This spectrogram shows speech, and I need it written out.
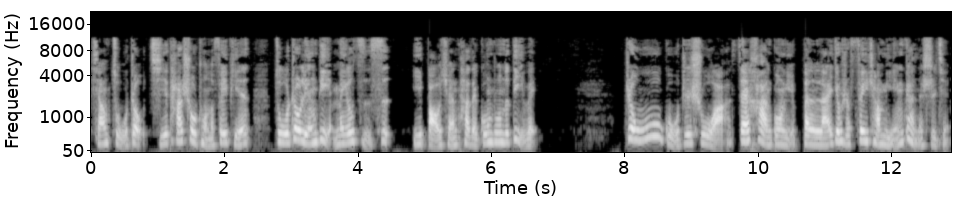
想诅咒其他受宠的妃嫔，诅咒灵帝没有子嗣，以保全她在宫中的地位。这巫蛊之术啊，在汉宫里本来就是非常敏感的事情。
